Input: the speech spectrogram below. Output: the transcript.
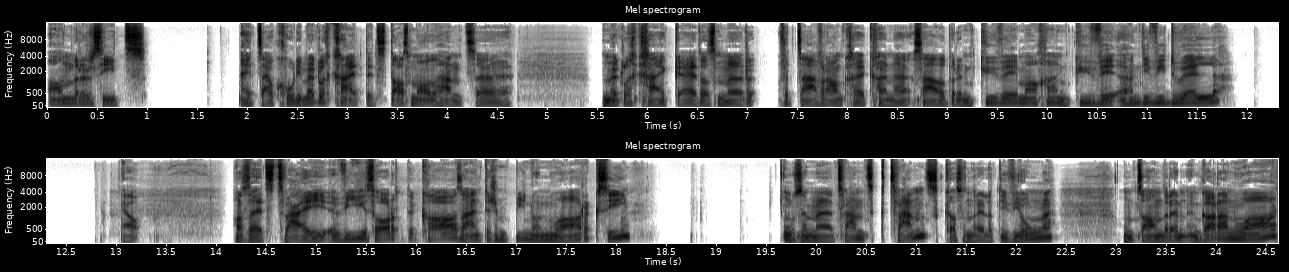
Andererseits hat es auch coole Möglichkeiten. Jetzt das Mal haben sie äh, die Möglichkeit gegeben, dass wir für 10 Franken können selber ein Cuvée machen ein Cuvée individuell. Ja. Also hat es zwei Weinsorten gehabt. Das eine war ein Pinot Noir gewesen, aus dem äh, 2020, also ein relativ junger. Und das andere ein, ein Gara Noir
